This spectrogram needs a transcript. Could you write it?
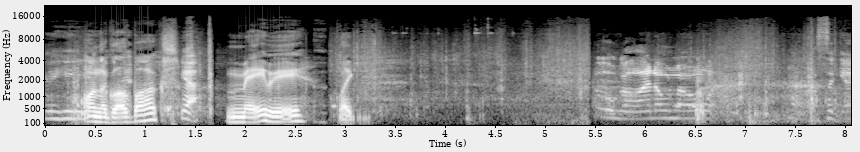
Do you think- on the glove box? Yeah. Maybe. Like, Oh god, I don't know. This again.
